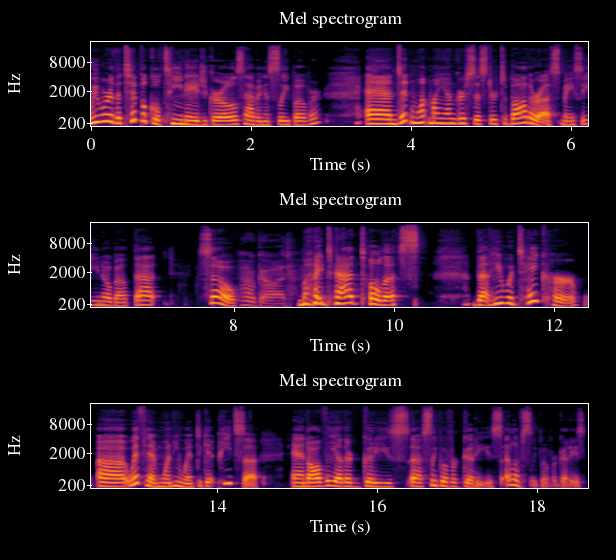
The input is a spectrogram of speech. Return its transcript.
We were the typical teenage girls having a sleepover and didn't want my younger sister to bother us, Macy. You know about that. So, Oh God. my dad told us that he would take her uh, with him when he went to get pizza and all the other goodies, uh, sleepover goodies. I love sleepover goodies.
